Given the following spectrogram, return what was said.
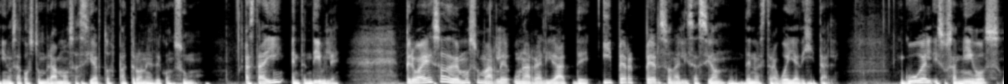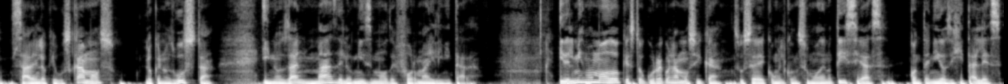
y nos acostumbramos a ciertos patrones de consumo. Hasta ahí, entendible. Pero a eso debemos sumarle una realidad de hiperpersonalización de nuestra huella digital. Google y sus amigos saben lo que buscamos, lo que nos gusta, y nos dan más de lo mismo de forma ilimitada. Y del mismo modo que esto ocurre con la música, sucede con el consumo de noticias, contenidos digitales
